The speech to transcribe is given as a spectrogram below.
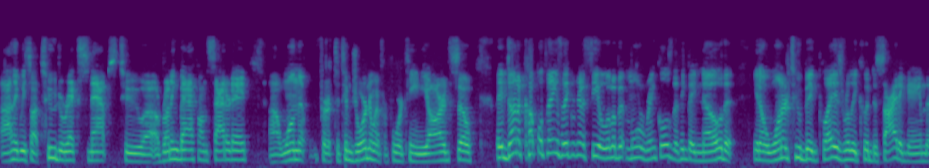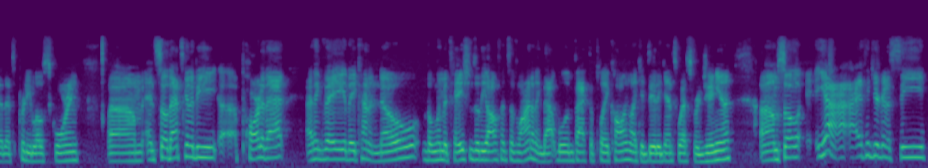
Uh, I think we saw two direct snaps to uh, a running back on Saturday. Uh, one that for to Tim Jordan went for 14 yards. So they've done a couple things. I think we're going to see a little bit more wrinkles. I think they know that you know one or two big plays really could decide a game that that's pretty low scoring. Um, and so that's going to be part of that. I think they they kind of know the limitations of the offensive line. I think that will impact the play calling like it did against West Virginia. Um, so yeah, I, I think you're going to see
